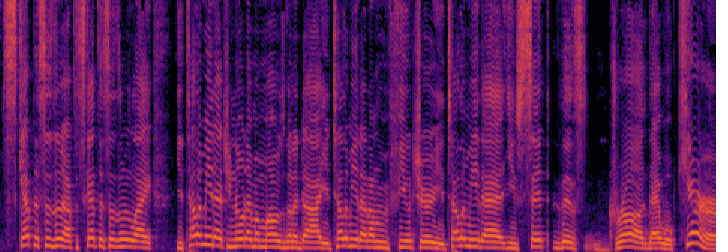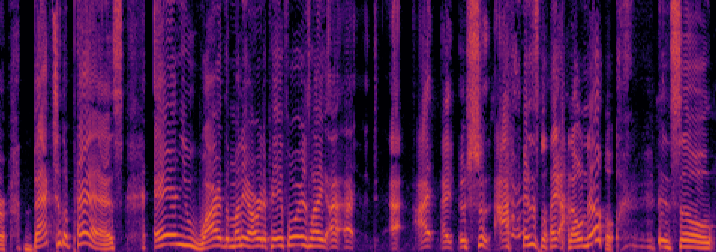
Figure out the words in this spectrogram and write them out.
skepticism after skepticism. Like you're telling me that you know that my mom's gonna die. You're telling me that I'm in the future. You're telling me that you sent this drug that will cure her back to the past, and you wired the money I already paid for. It's like I I I I, I, I it's like I don't know. And so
